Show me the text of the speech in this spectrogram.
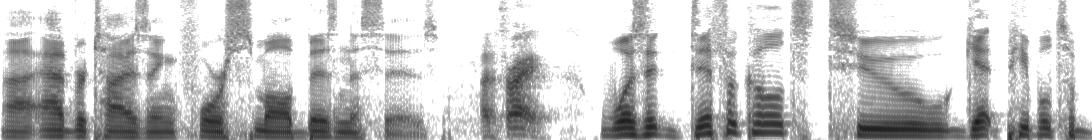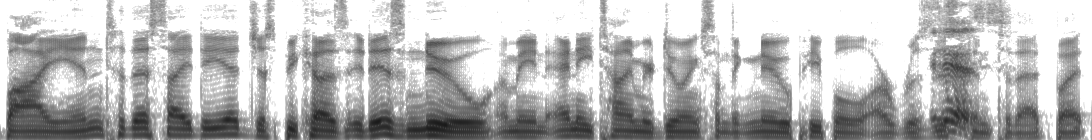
uh, advertising for small businesses. That's right. Was it difficult to get people to buy into this idea just because it is new? I mean, anytime you're doing something new, people are resistant to that. But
